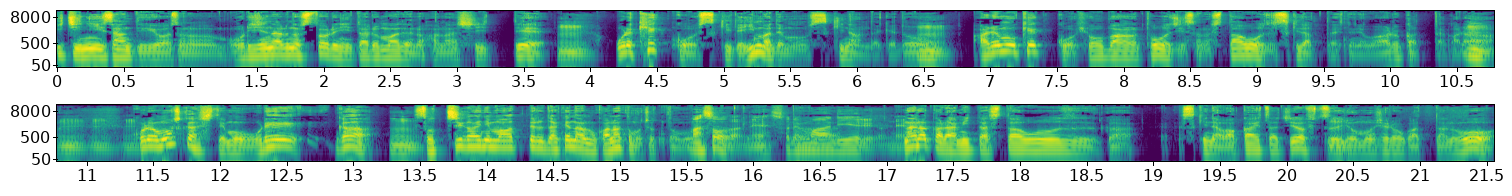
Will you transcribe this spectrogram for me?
1、2、3っていう要はその、オリジナルのストーリーに至るまでの話って、うん、俺結構好きで、今でも好きなんだけど、うん、あれも結構評判、当時その、スターウォーズ好きだった人に悪かったから、これはもしかしてもう俺が、そっち側に回ってるだけなのかなともちょっと思う。まあそうだね。それもあり得るよね。7から見たスターウォーズが、好きな若い人たちは普通に面白かったのを、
